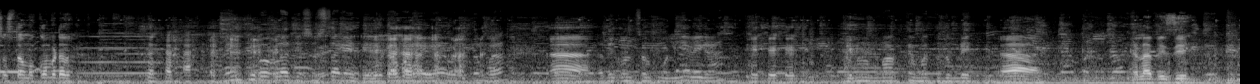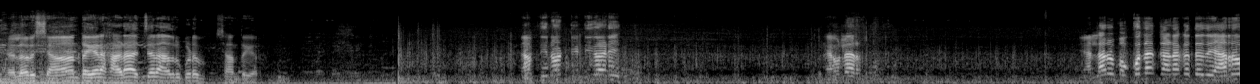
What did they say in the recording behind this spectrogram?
ಸುಸ್ತ ಮುಕ್ಕೊಂಬಿಟ್ಟದ ಹೋಗ್ಲಾತಿ ಸುಸ್ತಾಗೈತಿ ತುಂಬ ಸ್ವಲ್ಪ ಮಾಡ್ತೇವೆ ಮತ್ತೆ ದುಡ್ಡಿ ಎಲ್ಲ ಬಿಸಿ ಎಲ್ಲರೂ ಶಾಂತ ಆಗ್ಯಾರ ಹಾಡ ಹಚ್ಚಾರ ಆದ್ರೂ ಕೂಡ ಶಾಂತ ಆಗ್ಯಾರ ನಮ್ದು ಇನ್ನೊಂದು ಟಿಟಿ ಗಾಡಿ. ಟ್ರಾವೆಲರ್ ಎಲ್ಲಾರು ಮಕ್ಕೋದಾಗ ಕಾಣಕತ್ತದ ಯಾರು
